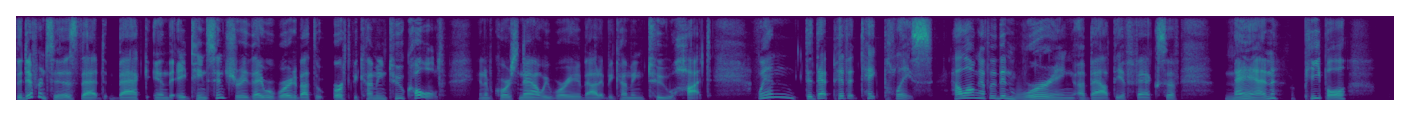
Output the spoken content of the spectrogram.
The difference is that back in the 18th century, they were worried about the earth becoming too cold. And of course, now we worry about it becoming too hot. When did that pivot take place? How long have we been worrying about the effects of man, people,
